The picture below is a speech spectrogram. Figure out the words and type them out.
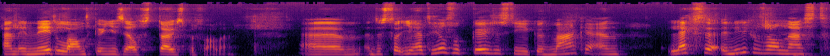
En in Nederland kun je zelfs thuis bevallen. Um, dus je hebt heel veel keuzes die je kunt maken. En leg ze in ieder geval naast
